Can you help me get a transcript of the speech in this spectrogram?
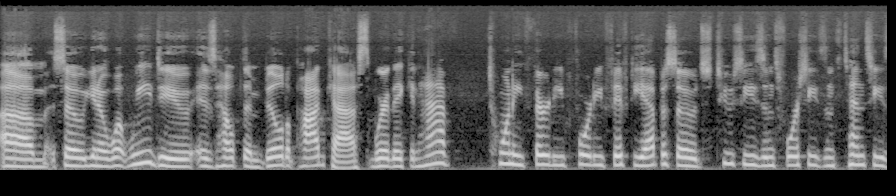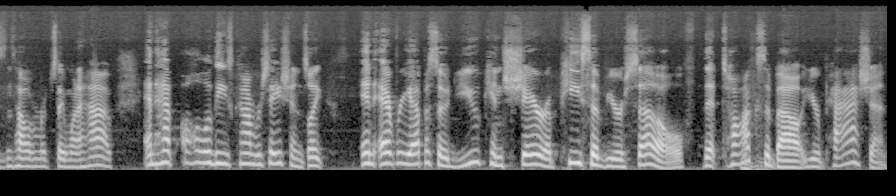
Um, so, you know, what we do is help them build a podcast where they can have 20, 30, 40, 50 episodes, two seasons, four seasons, 10 seasons, however much they want to have, and have all of these conversations. Like, in every episode, you can share a piece of yourself that talks mm-hmm. about your passion,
